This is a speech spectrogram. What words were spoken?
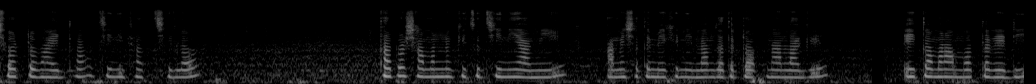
ছোট্ট ভাইটা চিনি খাচ্ছিল। তারপর সামান্য কিছু চিনি আমি আমের সাথে মেখে নিলাম যাতে টক না লাগে। এই তো আমার আম ভর্তা রেডি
